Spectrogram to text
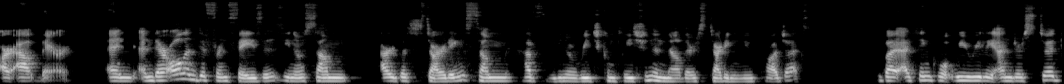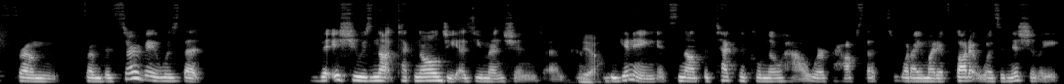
are out there. And, and they're all in different phases. You know, some are just starting, some have, you know, reached completion and now they're starting new projects. But I think what we really understood from, from the survey was that the issue is not technology, as you mentioned um, Yeah. at the beginning. It's not the technical know-how, where perhaps that's what I might have thought it was initially.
